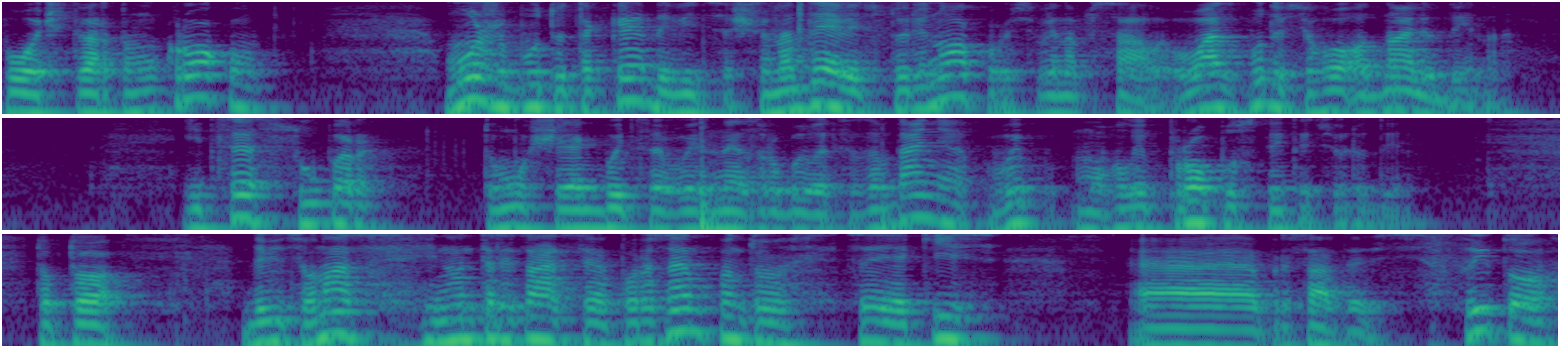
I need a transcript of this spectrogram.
по четвертому кроку. Може бути таке, дивіться, що на 9 сторінок, ось ви написали, у вас буде всього одна людина. І це супер, тому що якби це ви не зробили це завдання, ви б могли пропустити цю людину. Тобто, дивіться, у нас інвентаризація по резентменту це якісь, е, представте, сито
